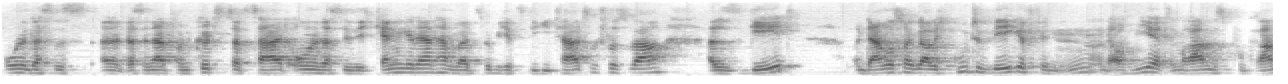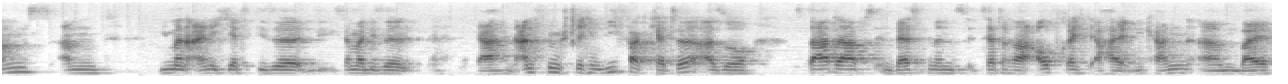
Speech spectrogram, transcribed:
ohne dass es äh, das innerhalb von kürzester Zeit, ohne dass sie sich kennengelernt haben, weil es wirklich jetzt digital zum Schluss war. Also es geht. Und da muss man, glaube ich, gute Wege finden und auch wir jetzt im Rahmen des Programms, ähm, wie man eigentlich jetzt diese, ich sag mal, diese, ja, in Anführungsstrichen Lieferkette, also Startups, Investments etc. aufrechterhalten kann, ähm, weil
